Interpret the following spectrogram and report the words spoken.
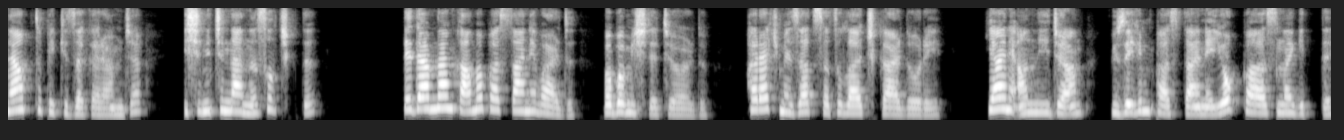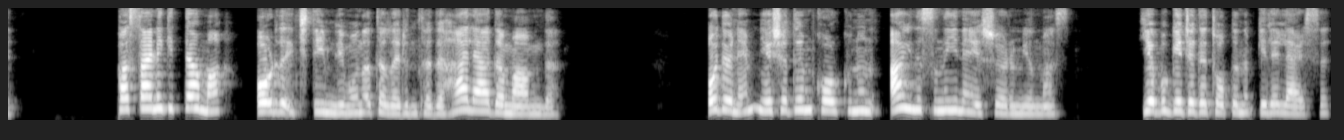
Ne yaptı peki Zakar amca? İşin içinden nasıl çıktı? Dedemden kalma pastane vardı. Babam işletiyordu. Haraç mezat satılığa çıkardı orayı. Yani anlayacağın güzelim pastane yok pahasına gitti. Pastane gitti ama orada içtiğim limonataların tadı hala damağımda. O dönem yaşadığım korkunun aynısını yine yaşıyorum Yılmaz. Ya bu gecede toplanıp gelirlerse?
